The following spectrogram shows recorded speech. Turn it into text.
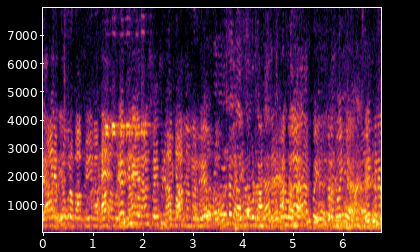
வெயிட் ஏற்கனவே ஒரு ஆள் இப்ப எப்படி தூக்கி ஆட்டினாரு? அதெல்லாம் இப்ப இவங்க போய்ங்க. ஏற்கனவே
